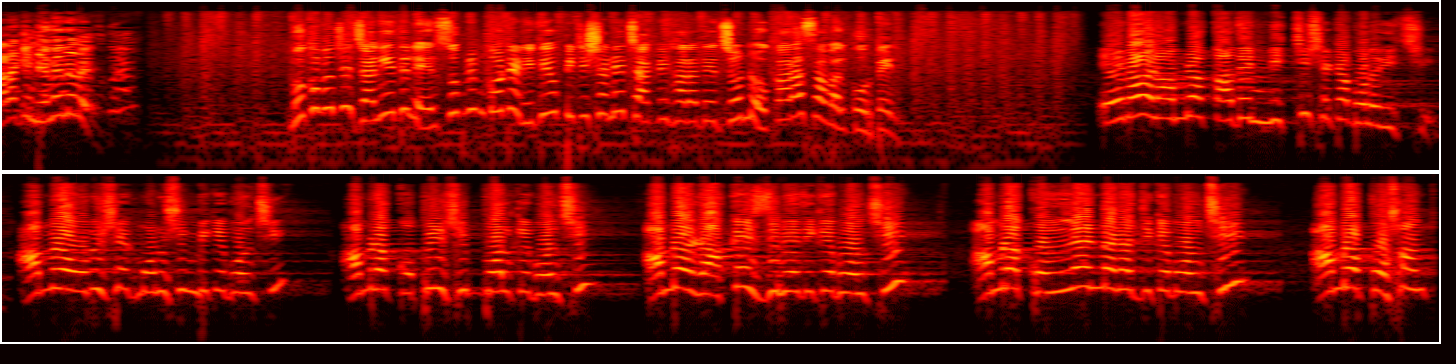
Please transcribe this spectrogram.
তারা কি মেনে নেবে? মুখ্যমন্ত্রী জানিয়ে দিলেন সুপ্রিম কোর্টে রিভিউ পিটিশনে চাকরিহারাদের জন্য কারা সওয়াল করবেন? এবার আমরা কাদের নিচ্ছি সেটা বলে দিচ্ছি। আমরা অভিষেক মনু সিংভিকে বলছি, আমরা কপিল সিব্বলকে বলছি, আমরা রাকেশ দ্বিবেদীকে বলছি, আমরা কল্যাণ ব্যানার্জিকে বলছি, আমরা প্রশান্ত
